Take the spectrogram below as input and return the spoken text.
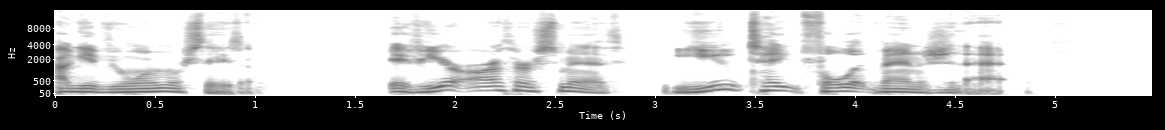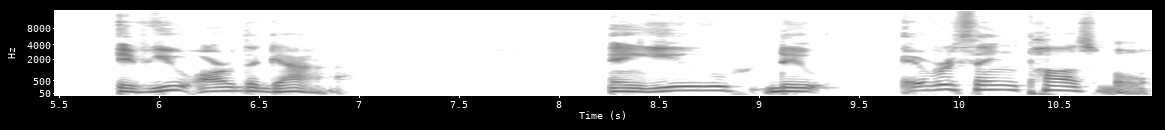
I'll give you one more season. If you're Arthur Smith, you take full advantage of that. If you are the guy and you do everything possible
